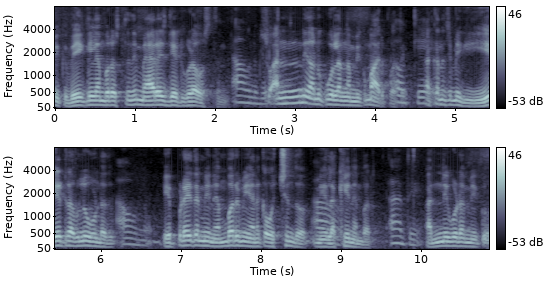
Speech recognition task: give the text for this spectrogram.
మీకు వెహికల్ నెంబర్ వస్తుంది మ్యారేజ్ డేట్ కూడా వస్తుంది. అవును. సో అన్ని అనుకూలంగా మీకు మారిపోతాయి. అక్కడ నుంచి మీకు ఏ ట్రబుల్ ఉండదు. అవును. ఎప్పుడైతే మీ నెంబర్ మీ వెనక వచ్చిందో మీ లక్కీ నెంబర్ అన్నీ కూడా మీకు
